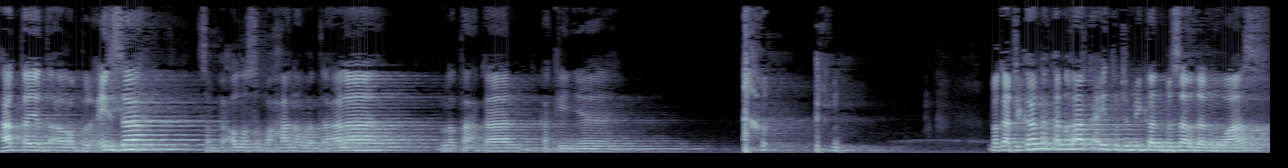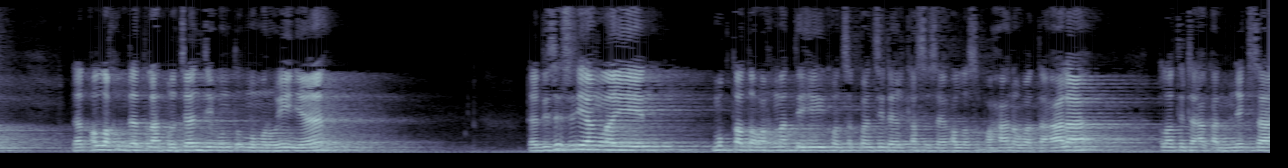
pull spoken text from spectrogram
Hatta yata'arabul izzah sampai Allah Subhanahu wa taala meletakkan kakinya. Maka dikarenakan neraka itu demikian besar dan luas, dan Allah kemudian telah berjanji untuk memenuhinya dan di sisi yang lain muktada rahmatihi konsekuensi dari kasih sayang Allah Subhanahu wa taala Allah tidak akan menyiksa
